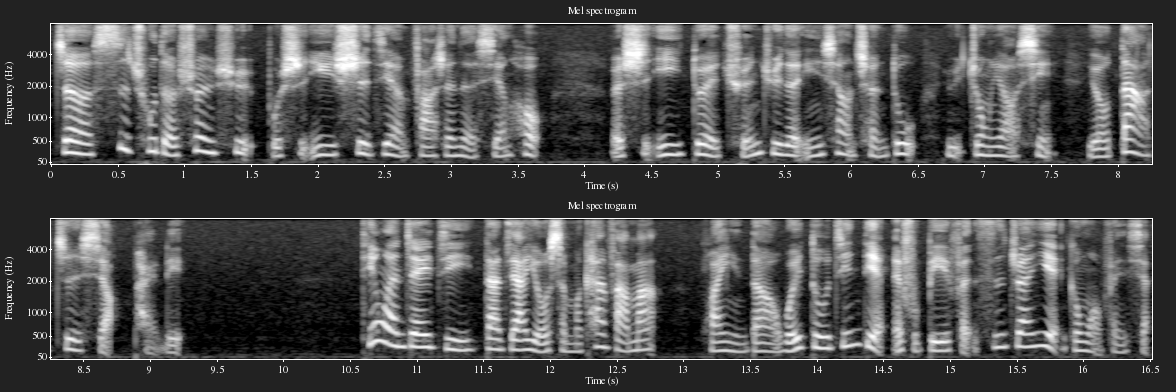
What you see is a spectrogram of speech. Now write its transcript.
这四出的顺序，不是依事件发生的先后，而是依对全局的影响程度与重要性，由大至小排列。听完这一集，大家有什么看法吗？欢迎到唯读经典 FB 粉丝专业跟我分享。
